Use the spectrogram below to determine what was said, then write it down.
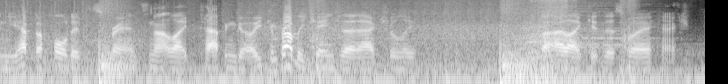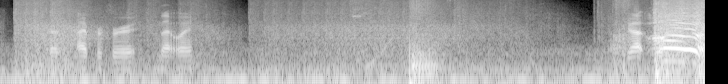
And you have to hold it to sprint. It's not like tap and go. You can probably change that actually. But I like it this way, actually. I prefer it that way. Oh god. Oh!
